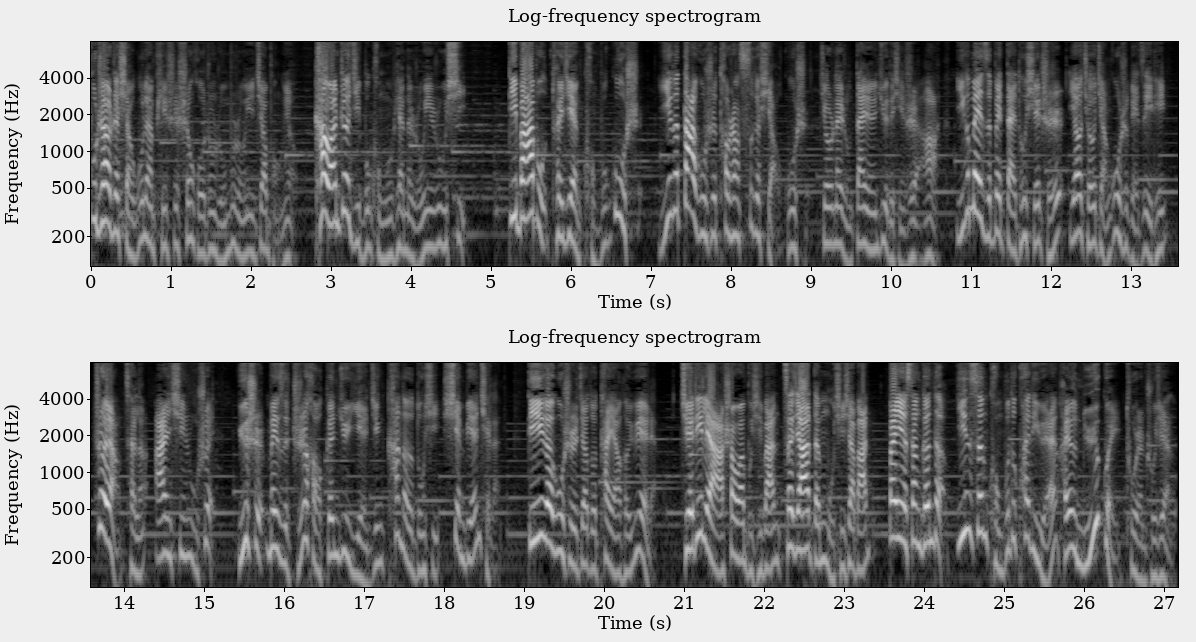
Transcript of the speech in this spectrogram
不知道这小姑娘平时生活中容不容易交朋友？看完这几部恐怖片的，容易入戏。第八部推荐恐怖故事。一个大故事套上四个小故事，就是那种单元剧的形式啊。一个妹子被歹徒挟持，要求讲故事给自己听，这样才能安心入睡。于是妹子只好根据眼睛看到的东西现编起来。第一个故事叫做《太阳和月亮》。姐弟俩上完补习班，在家等母亲下班，半夜三更的，阴森恐怖的快递员还有女鬼突然出现了，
